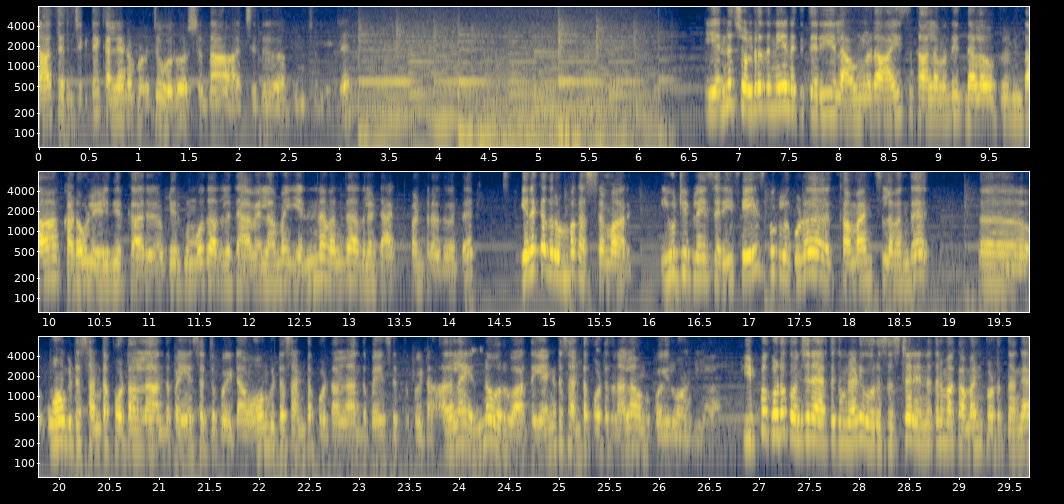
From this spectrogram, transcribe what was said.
நான் தெரிஞ்சுக்கிட்டேன். கல்யாணம் முடிஞ்சு ஒரு வருஷம் தான் ஆச்சுது அப்படின்னு சொல்லிட்டு. என்ன சொல்றதுன்னே எனக்கு தெரியல. அவங்களோட ஆயுசு காலம் வந்து இந்த அளவுக்கு தான் கடவுள் எழுதியிருக்காரு அப்படி இருக்கும்போது அதுல தேவையில்லாம என்ன வந்து அதுல டேக் பண்றது வந்து எனக்கு அது ரொம்ப கஷ்டமா இருக்கு. யூடியூப்லயும் சரி ஃபேஸ்புக்ல கூட கமெண்ட்ஸ்ல வந்து உங்ககிட்ட உன்கிட்ட சண்டை போட்டான்ல அந்த பையன் செத்து போயிட்டான் உன்கிட்ட சண்டை போட்டான்ல அந்த பையன் செத்து போயிட்டான். அதெல்லாம் என்ன ஒரு வார்த்தை? என்கிட்ட சண்டை போட்டதுனால அவங்க போயிருவாங்களா? இப்ப கூட கொஞ்ச நேரத்துக்கு முன்னாடி ஒரு சிஸ்டர் என்ன தெரியுமா கமெண்ட் போட்டிருந்தாங்க?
